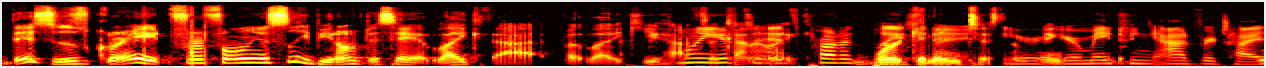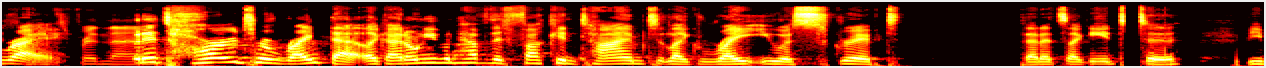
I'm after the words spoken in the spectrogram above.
this is great for falling asleep. You don't have to say it like that, but like you have Well, to kind of like product work it into You're, something. you're making advertisements Right. for them. But it's hard to write that. Like I don't even have the fucking time to like write you a script that it's like need to be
